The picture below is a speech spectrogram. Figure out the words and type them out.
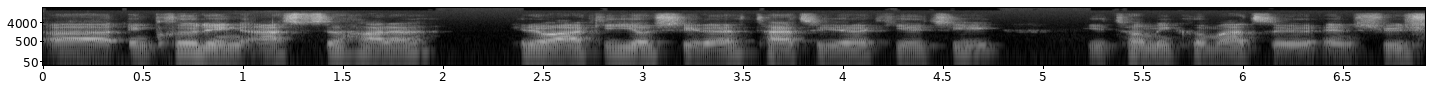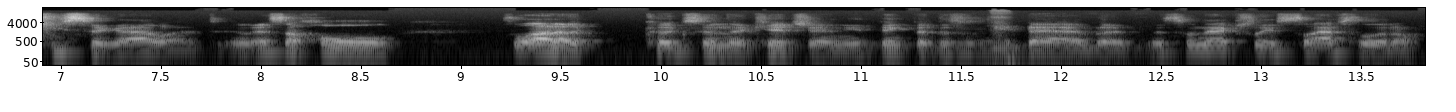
uh, including Asuhara, Hiroaki Yoshida, Tatsuya Kiuchi, Hitomi Komatsu, and Shuji Sagawa. That's a whole. It's a lot of cooks in the kitchen. You think that this would be bad, but this one actually slaps a little.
